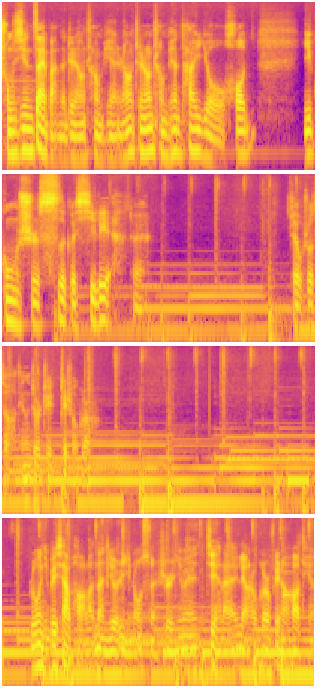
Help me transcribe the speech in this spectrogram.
重新再版的这张唱片。然后这张唱片它有好，一共是四个系列。对，对我说最好听的就是这这首歌。如果你被吓跑了，那你就是一种损失，因为接下来两首歌非常好听。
